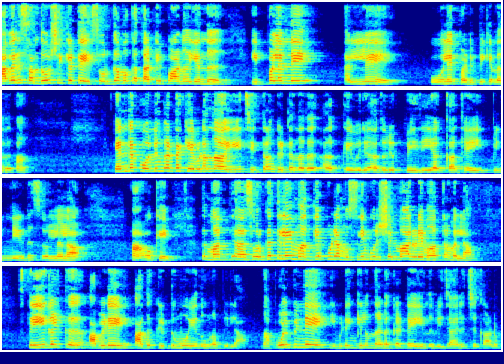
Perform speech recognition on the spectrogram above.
അവർ സന്തോഷിക്കട്ടെ. സ്വർഗമൊക്കെ തട്ടിപ്പാണ് എന്ന് ഇപ്പോഴെന്നെ അല്ലേ ഓലെ പഠിപ്പിക്കണത്? ആ. എന്റെ പൊന്നുംകട്ടയ്ക്ക് എവിടെന്നാ ഈ ചിത്രം കിട്ടുന്നത്? അതൊക്കെ ഒരു അതൊരു പെരിയ കഥ പിന്നീട് സൊല്ലലാം. ആ ഓക്കെ. സ്വർഗത്തിലെ മദ്യപ്പുഴ മുസ്ലിം പുരുഷന്മാരുടെ മാത്രമല്ല സ്ത്രീകൾക്ക് അവിടെ അത് കിട്ടുമോ എന്ന് ഉറപ്പില്ല. അപ്പോൾ പിന്നെ ഇവിടെങ്കിലും നടക്കട്ടെ എന്ന് വിചാരിച്ച് കാണും.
